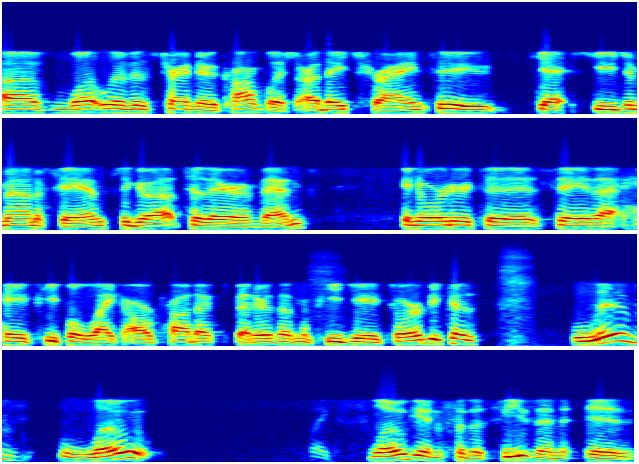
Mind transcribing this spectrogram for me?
of what LIV is trying to accomplish. Are they trying to get huge amount of fans to go out to their events in order to say that hey, people like our product better than the PGA Tour? Because LIV low like slogan for the season is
